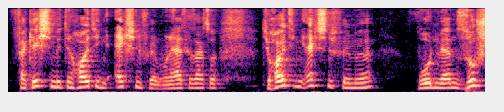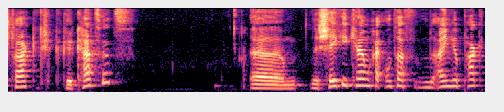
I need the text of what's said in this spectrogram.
verglichen mit den heutigen Actionfilmen. Und er hat gesagt, so, die heutigen Actionfilme wurden, werden so stark ge- gecuttet, ähm, eine Shaky Cam unter, eingepackt,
